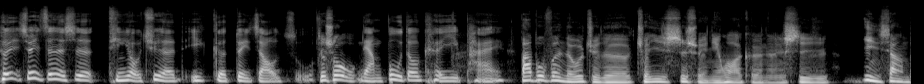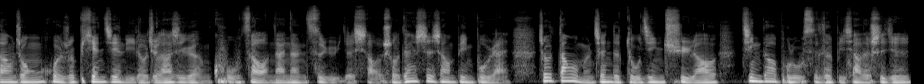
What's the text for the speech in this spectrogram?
所以所以真的是挺有趣的一个对照组，就说两部都可以拍。大部分的我觉得《追忆似水年华》可能是。印象当中，或者说偏见里头，我觉得它是一个很枯燥、喃喃自语的小说，但事实上并不然。就当我们真的读进去，然后进到普鲁斯特笔下的世界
